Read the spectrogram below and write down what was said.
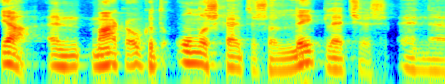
Ja, en maak ook het onderscheid tussen late pledges en eh,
